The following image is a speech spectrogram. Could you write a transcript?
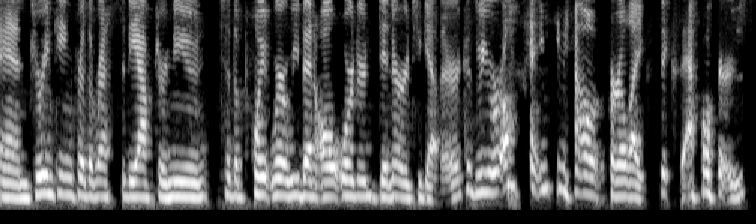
and drinking for the rest of the afternoon to the point where we then all ordered dinner together because we were all hanging out for like six hours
